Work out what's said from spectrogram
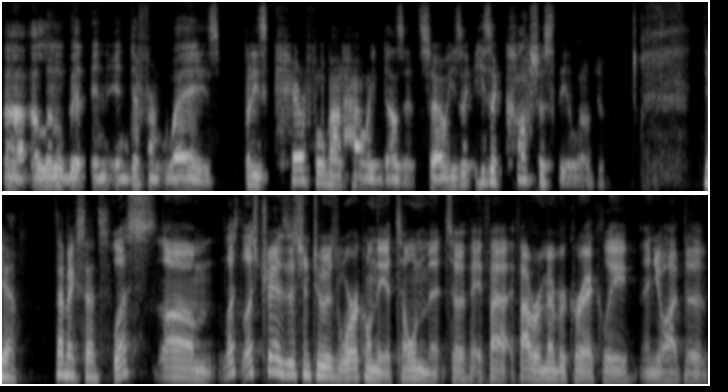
uh, a little bit in, in different ways, but he's careful about how he does it. So he's a, he's a cautious theologian. Yeah, that makes sense. Let's um let's let's transition to his work on the atonement. So if, if I if I remember correctly, and you'll have to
